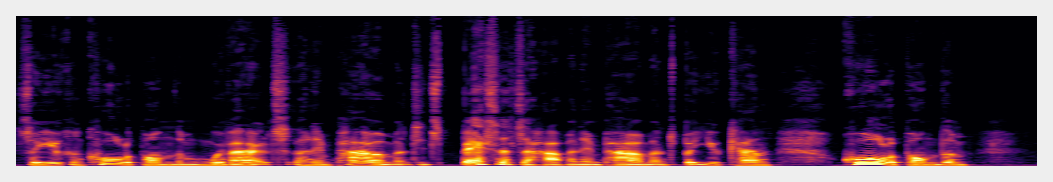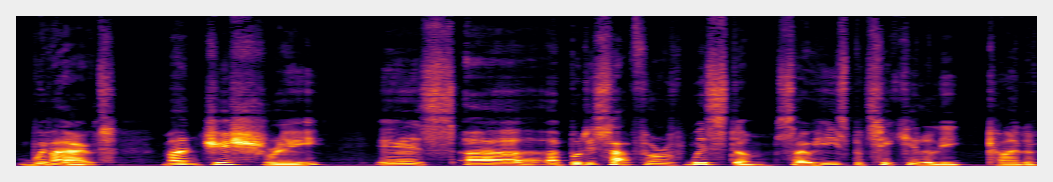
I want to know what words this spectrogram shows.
So you can call upon them without an empowerment. It's better to have an empowerment, but you can call upon them without. Manjushri is uh, a bodhisattva of wisdom, so he's particularly kind of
